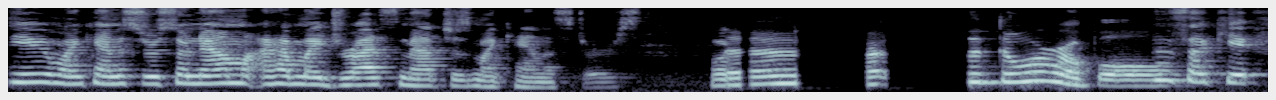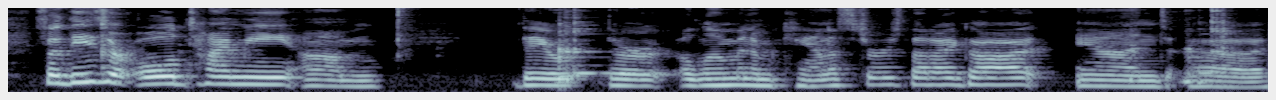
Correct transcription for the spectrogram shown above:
you my canisters. So now I have my dress matches my canisters. That's adorable. Isn't that cute? So these are old timey. Um, they're they're aluminum canisters that I got, and uh,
